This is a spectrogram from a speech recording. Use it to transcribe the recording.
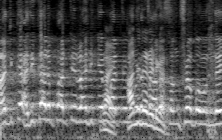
రాజకీయ అధికార పార్టీ రాజకీయ. పార్టీ. సంక్షోభం ఉంది.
